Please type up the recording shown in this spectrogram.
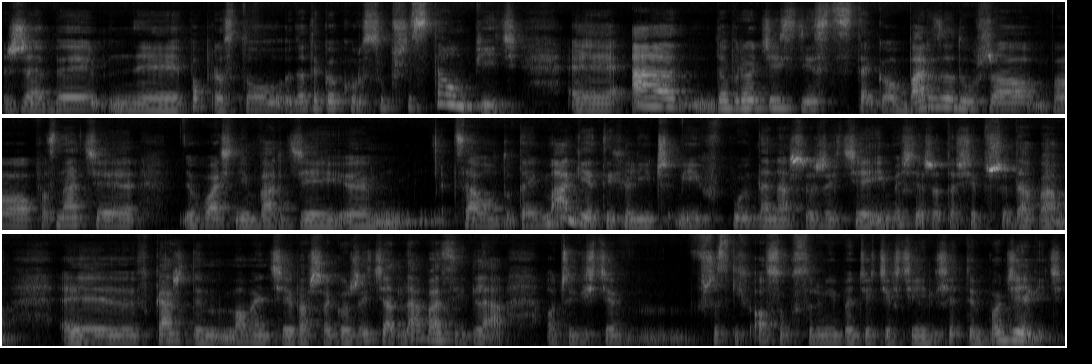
żeby mm, po prostu do tego kursu przystąpić. E, A dobrodziejstw jest z tego bardzo dużo, bo poznacie właśnie bardziej całą tutaj magię tych liczb i ich wpływ na nasze życie i myślę, że to się przyda Wam y, w każdym momencie Waszego życia, dla Was i dla oczywiście wszystkich osób, z którymi będziecie chcieli się tym podzielić.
